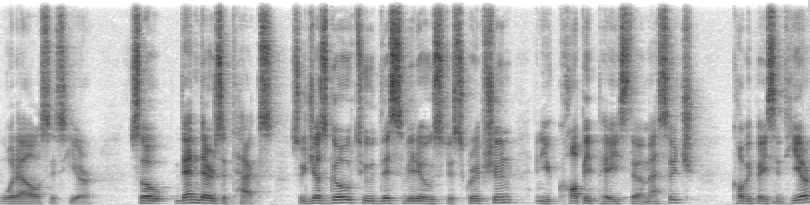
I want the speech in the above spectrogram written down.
what else is here? So then there's a text. So you just go to this video's description and you copy paste the message. Copy paste it here.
